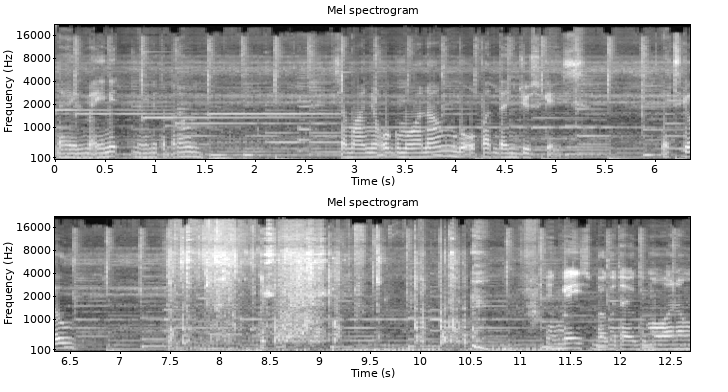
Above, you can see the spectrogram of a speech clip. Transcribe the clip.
dahil mainit, mainit ang panahon. Samahan nyo ako gumawa ng buko pandan juice guys. Let's go! Guys, bago tayo gumawa ng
